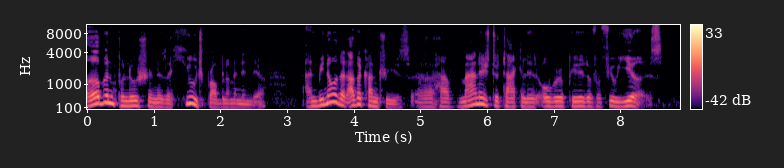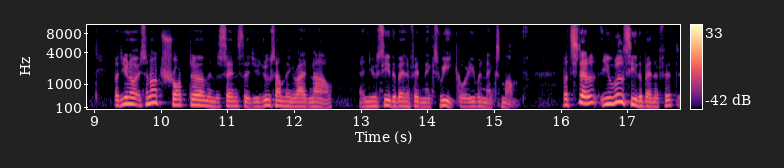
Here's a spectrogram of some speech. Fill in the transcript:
urban pollution is a huge problem in India, and we know that other countries uh, have managed to tackle it over a period of a few years. But you know, it's not short term in the sense that you do something right now and you see the benefit next week or even next month. But still, you will see the benefit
